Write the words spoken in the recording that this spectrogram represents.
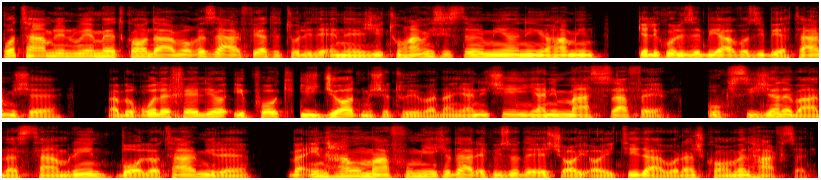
با تمرین روی MetCon در واقع ظرفیت تولید انرژی تو همین سیستم میانی یا همین گلیکولیز بیهوازی بهتر میشه و به قول خیلیا EPOC ایجاد میشه توی بدن. یعنی چی؟ یعنی مصرف اکسیژن بعد از تمرین بالاتر میره و این همون مفهومیه که در اپیزود HIIT دربارهش کامل حرف زدیم.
